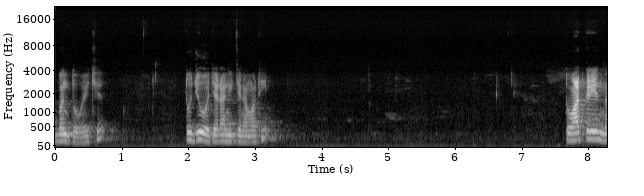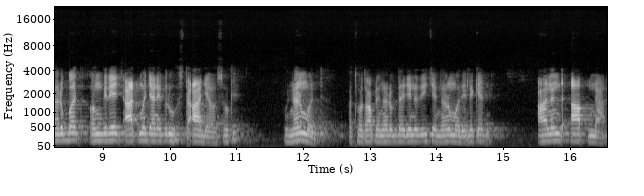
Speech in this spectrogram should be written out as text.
બનતો હોય છે. તો જુઓ જરા નીચેનામાંથી. તો વાત કરીએ નર્મદ, અંગ્રેજ, આત્મજા અને ગૃહસ્થ. આ જ આવશે, ઓકે? નર્મદ, અથવા તો આપણે નર્મદા જે નદી છે, નર્મદ એટલે કે આનંદ આપનાર.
